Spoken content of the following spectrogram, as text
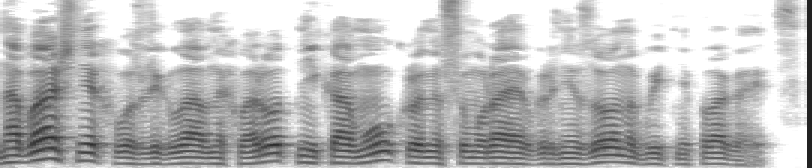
На башнях возле главных ворот никому, кроме самураев гарнизона, быть не полагается.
